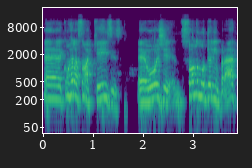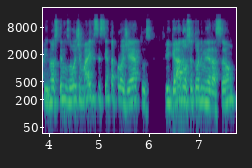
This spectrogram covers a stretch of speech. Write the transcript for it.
É, com relação a cases, é, hoje, só no modelo Embrap, nós temos hoje mais de 60 projetos ligados ao setor de mineração,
